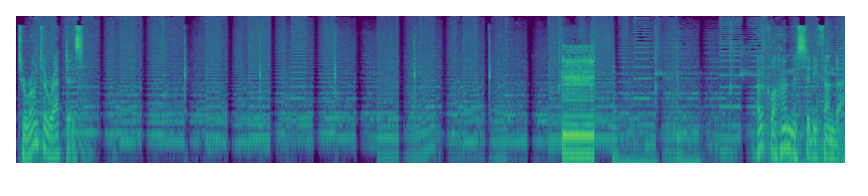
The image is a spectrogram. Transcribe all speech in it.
Toronto Raptors. Oklahoma City Thunder.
